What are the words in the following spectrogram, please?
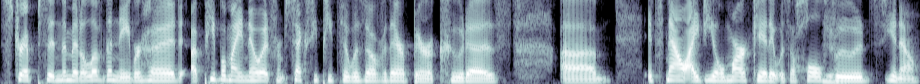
strips in the middle of the neighborhood. Uh, people might know it from Sexy Pizza was over there, Barracudas. Um, it's now Ideal Market. It was a Whole Yeah. Foods. You know,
